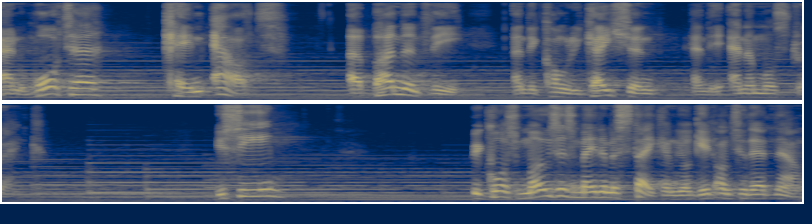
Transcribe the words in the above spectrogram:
and water came out abundantly, and the congregation and the animals drank. You see, because Moses made a mistake, and we'll get onto that now,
